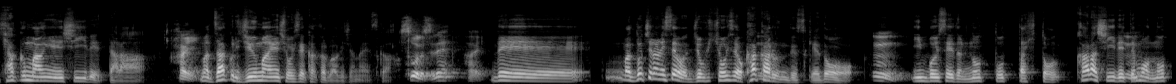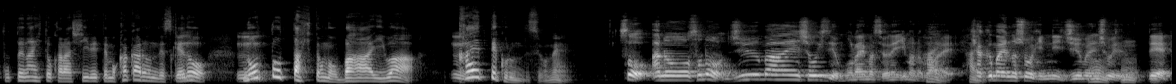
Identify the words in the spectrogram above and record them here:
100万円仕入れたら、はい。まあ、ざっくり10万円消費税かかるわけじゃないですか。そうですね。はい。で、まあ、どちらにせよ消費税はかかるんですけど、うん。インボイス制度にのっとった人から仕入れても、乗っ取ってない人から仕入れてもかかるんですけど、うん乗っ取った人の場合はうん返ってくるんですよね。そう。あの、その10万円消費税をもらいますよね、今の場合。はいはい100万円の商品に10万円消費税が乗って、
